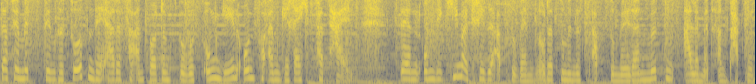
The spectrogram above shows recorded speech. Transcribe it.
dass wir mit den Ressourcen der Erde verantwortungsbewusst umgehen und vor allem gerecht verteilen. Denn um die Klimakrise abzuwenden oder zumindest abzumildern, müssen alle mit anpacken.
